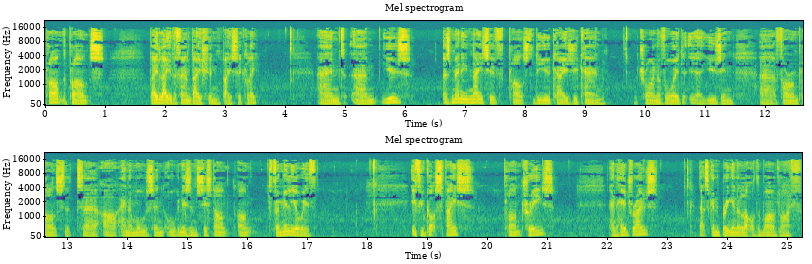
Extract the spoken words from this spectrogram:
plant the plants. They lay the foundation, basically. And um, use as many native plants to the UK as you can. Try and avoid uh, using uh, foreign plants that uh, our animals and organisms just aren't, aren't familiar with. If you've got space, plant trees and hedgerows. That's going to bring in a lot of the wildlife.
